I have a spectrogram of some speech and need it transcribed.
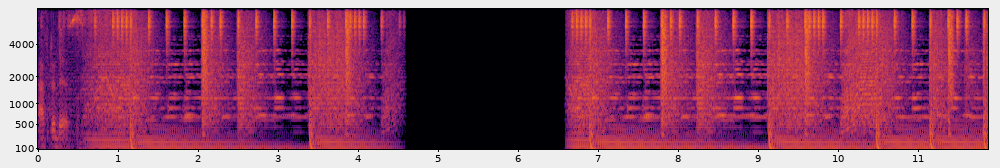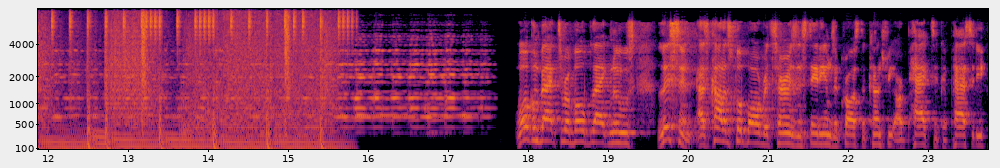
after this. Back to Revolt Black News. Listen, as college football returns and stadiums across the country are packed to capacity,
